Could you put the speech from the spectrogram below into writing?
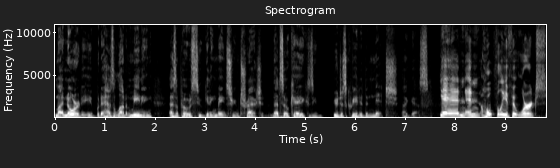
minority but it has a lot of meaning as opposed to getting mainstream traction and that's okay because you you just created a niche i guess Yeah, and, and hopefully if it works,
